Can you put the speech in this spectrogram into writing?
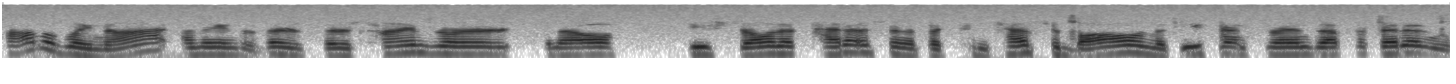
Probably not. I mean, there's there's times where you know he's throwing at Pettis and it's a contested ball and the defense ends up with it and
